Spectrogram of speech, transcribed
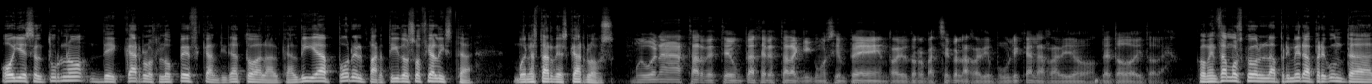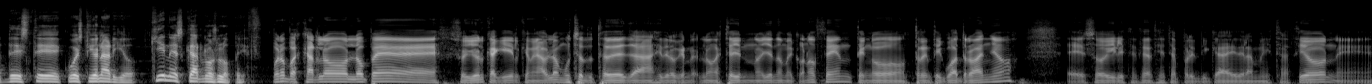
Hoy es el turno de Carlos López, candidato a la alcaldía por el Partido Socialista. Buenas tardes, Carlos. Muy buenas tardes, Teo. Un placer estar aquí, como siempre, en Radio Torre Pacheco, la radio pública, la radio de todo y todas. Comenzamos con la primera pregunta de este cuestionario. ¿Quién es Carlos López? Bueno, pues Carlos López soy yo el que aquí, el que me habla. Muchos de ustedes ya, y de lo que lo estén oyendo, me conocen. Tengo 34 años. Eh, soy licenciado en Ciencias Políticas y de la Administración. Eh,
